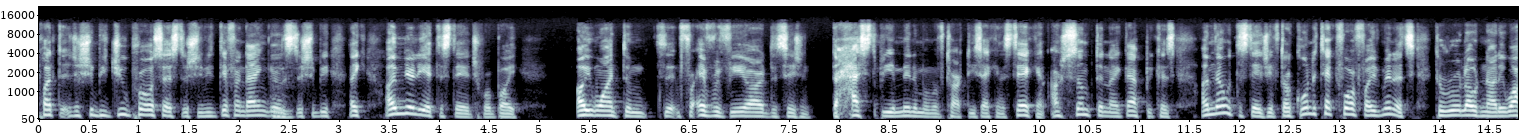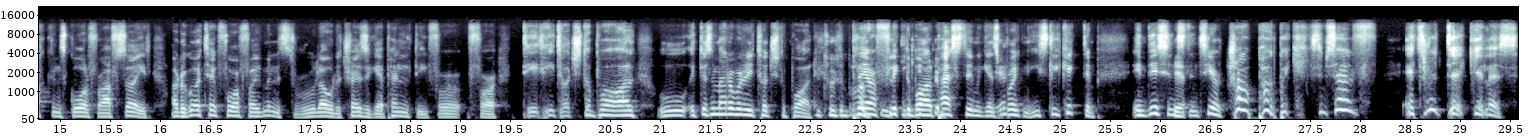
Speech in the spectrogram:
what there should be due process there should be different angles mm. there should be like i'm nearly at the stage whereby i want them to for every vr decision there has to be a minimum of 30 seconds taken or something like that because i'm now at the stage if they're going to take four or five minutes to rule out Nolly Watkins goal for offside or they're going to take four or five minutes to rule out a Trezeguet penalty for for did he touch the ball oh it doesn't matter whether he touched the ball touched the the ball. player flicked he the ball past him against Yeah. Brighton he still kicked him in this Yeah. instance here Trout Pogba kicks himself it's ridiculous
